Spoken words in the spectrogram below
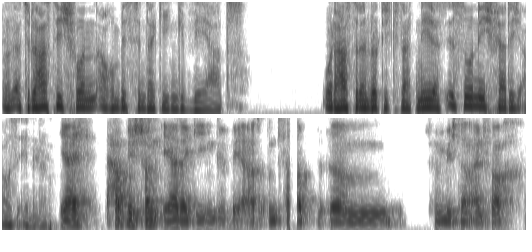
Und also du hast dich schon auch ein bisschen dagegen gewehrt. Oder hast du dann wirklich gesagt, nee, das ist so nicht, fertig aus Ende? Ja, ich habe mich schon eher dagegen gewehrt und habe ähm, für mich dann einfach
